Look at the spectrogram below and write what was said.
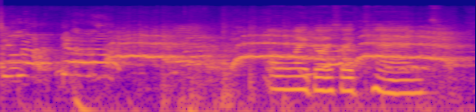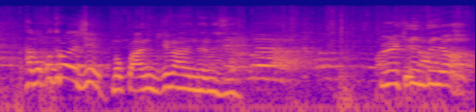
친구야. Oh my gosh, I can't. 다 먹고 들어야지. 먹고 앉기만 하면 되는데. 왜 이렇게 힘드냐?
